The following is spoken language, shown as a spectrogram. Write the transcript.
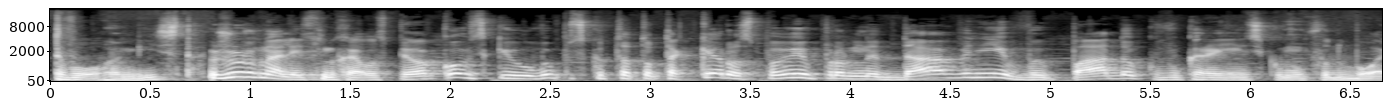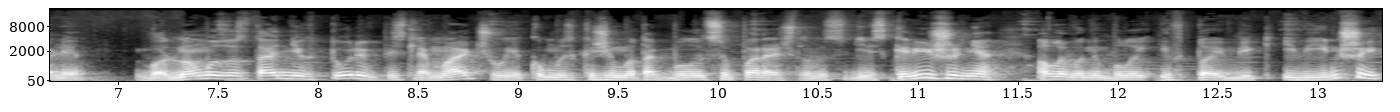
Твого міста журналіст Михайло Співаковський у випуску «Тато таке розповів про недавній випадок в українському футболі. В одному з останніх турів після матчу, у якому, скажімо так, були суперечливі суддівські рішення, але вони були і в той бік, і в інший.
